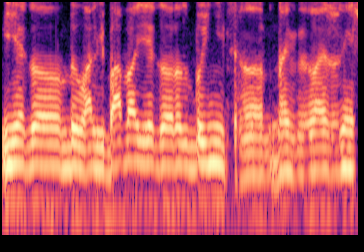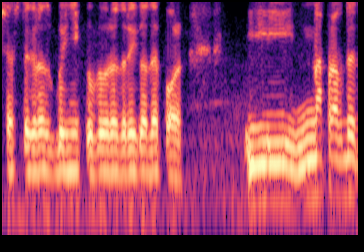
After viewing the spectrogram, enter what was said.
jego był Alibaba i jego rozbójnicy. No, najważniejszym z tych rozbójników był Rodrigo de Paul. I naprawdę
